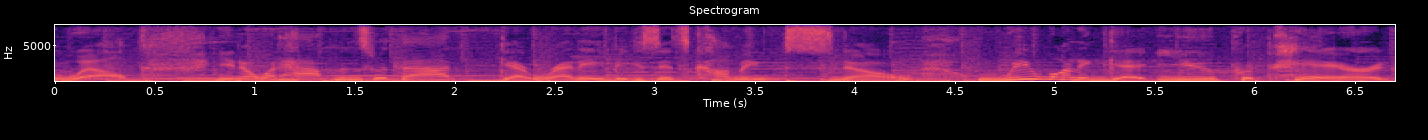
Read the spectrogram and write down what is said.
well. You know what happens with that? Get ready because it's coming snow. We want to get you prepared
